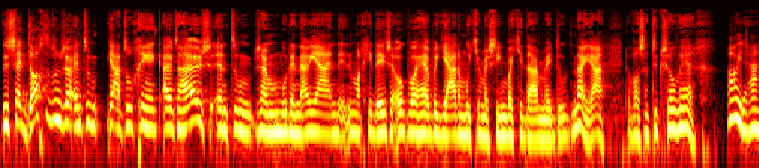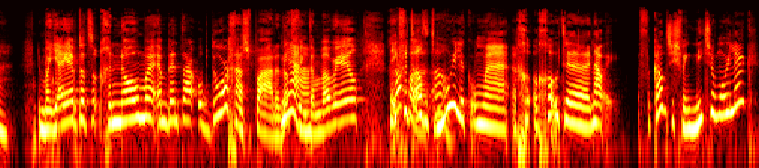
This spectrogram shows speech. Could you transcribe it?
Dus zij dachten toen zo. En toen, ja, toen ging ik uit huis. En toen zei mijn moeder, nou ja, en mag je deze ook wel hebben? Ja, dan moet je maar zien wat je daarmee doet. Nou ja, dat was natuurlijk zo weg. Oh ja. Maar jij hebt dat genomen en bent daarop door gaan sparen. Dat Ja. vind ik dan wel weer heel ik vind het altijd Oh. moeilijk om eh, gro- grote... Nou, vakanties vind ik niet zo moeilijk.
